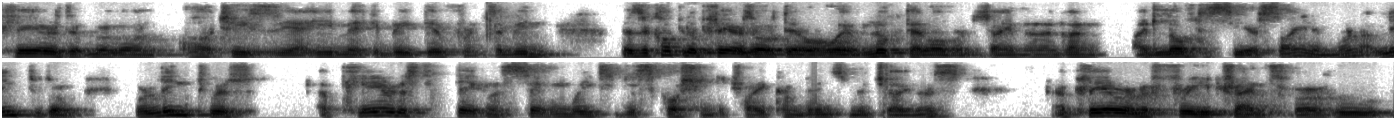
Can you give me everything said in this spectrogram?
players that we're going, oh Jesus, yeah, he'd make a big difference. I mean, there's a couple of players out there who I've looked at over the time and I've gone, I'd love to see her sign him. We're not linked with them. We're linked with a player that's taken seven weeks of discussion to try convince him to join us, a player on a free transfer who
